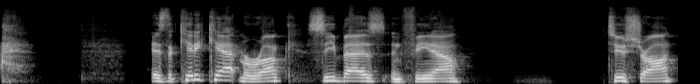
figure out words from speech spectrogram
is the kitty cat Meronk, Seabez, and Finau too strong?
